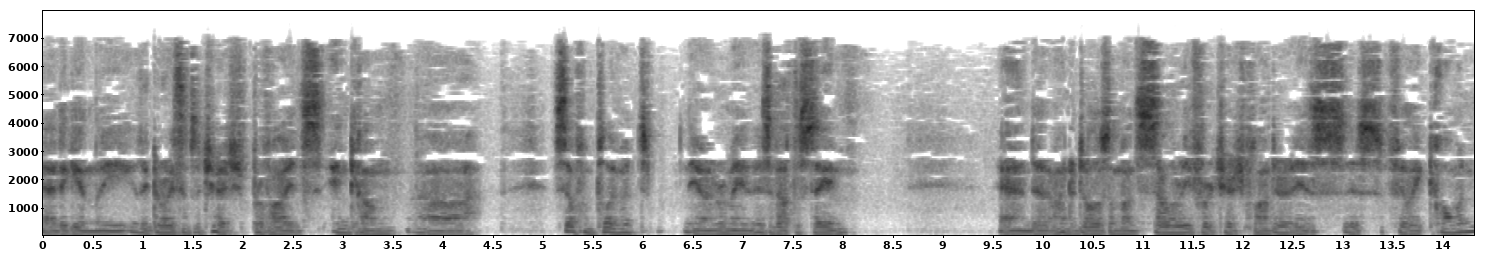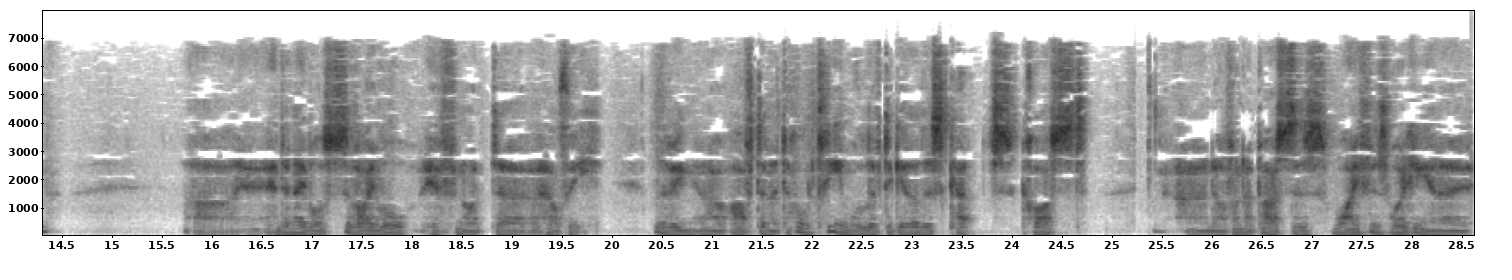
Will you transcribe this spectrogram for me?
And again, the, the growth of the church provides income. Uh, self-employment, you know, remain is about the same. And uh, $100 a month salary for a church planter is is fairly common uh, and enables survival, if not uh, a healthy living. Often a whole team will live together. This cuts cost, and often a pastor's wife is working in a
